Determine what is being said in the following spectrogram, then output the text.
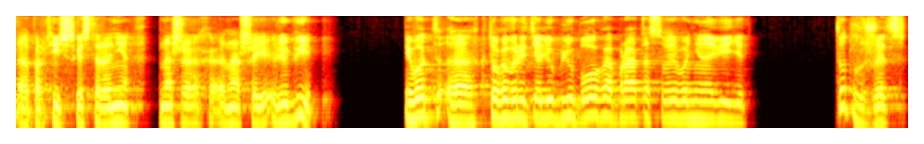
о практической стороне нашей, нашей любви. И вот э, кто говорит, я люблю Бога, брата своего ненавидит, тот лжец,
